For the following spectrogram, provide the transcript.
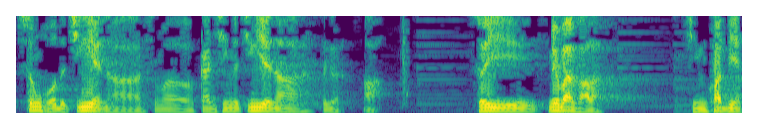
生活的经验啊，什么感情的经验啊，这个啊，所以没有办法了。请换面。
